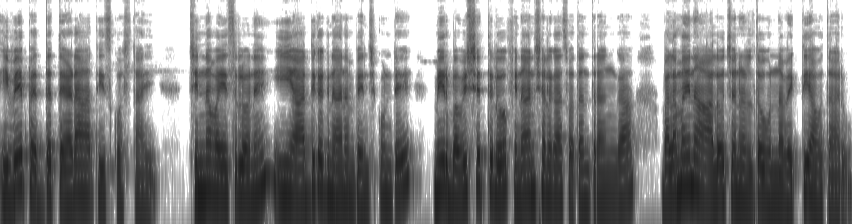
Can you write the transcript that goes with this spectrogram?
ఇవే పెద్ద తేడా తీసుకొస్తాయి. చిన్న వయసులోనే ఈ ఆర్థిక జ్ఞానం పెంచుకుంటే మీరు భవిష్యత్తులో ఫినాన్షియల్గా స్వతంత్రంగా బలమైన ఆలోచనలతో ఉన్న వ్యక్తి అవుతారు.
